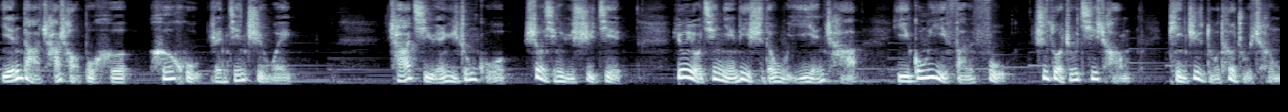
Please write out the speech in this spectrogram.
严打茶炒不喝，呵护人间至味。茶起源于中国，盛行于世界，拥有千年历史的武夷岩茶，以工艺繁复。制作周期长、品质独特著称。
